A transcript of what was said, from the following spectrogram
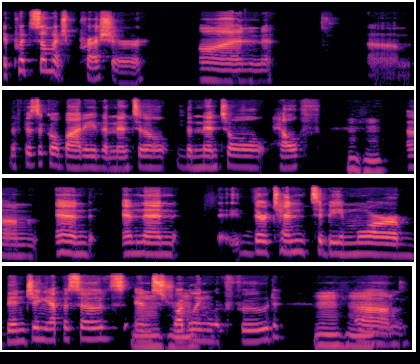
it puts so much pressure on um, the physical body, the mental, the mental health. Mm-hmm. Um, and, and then there tend to be more binging episodes and mm-hmm. struggling with food. Mm-hmm. Um,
